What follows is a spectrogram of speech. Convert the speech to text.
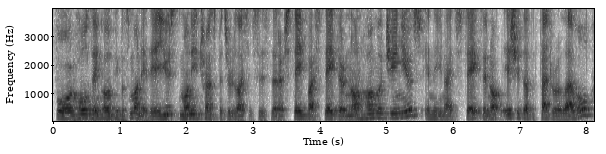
For holding other people's money, they used money transmitter licenses that are state by state. They're non-homogeneous in the United States. They're not issued at the federal level,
